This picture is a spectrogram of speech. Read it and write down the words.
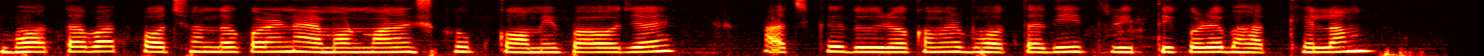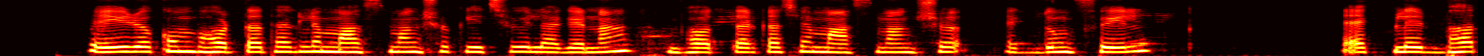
ভর্তা ভাত পছন্দ করে না, এমন মানুষ খুব কমই পাওয়া যায়। আজকে দুই রকমের ভর্তা দিয়ে তৃপ্তি করে ভাত খেলাম। এই রকম ভর্তা থাকলে মাছ মাংস কিছুই লাগে না। ভর্তার কাছে মাছ মাংস একদম ফেল এক প্লেট ভাত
